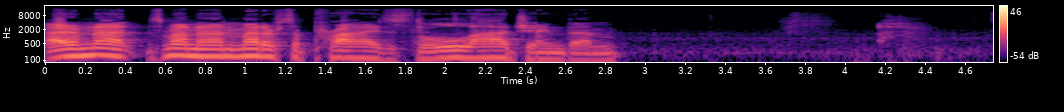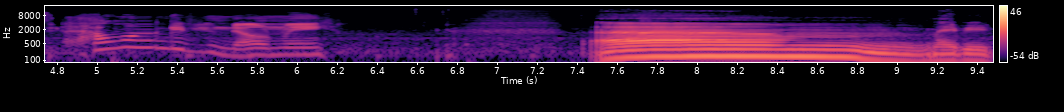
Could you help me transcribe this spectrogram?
I'm not. It's not a matter of surprise. It's the logic in them. How long have you known me? Um, maybe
